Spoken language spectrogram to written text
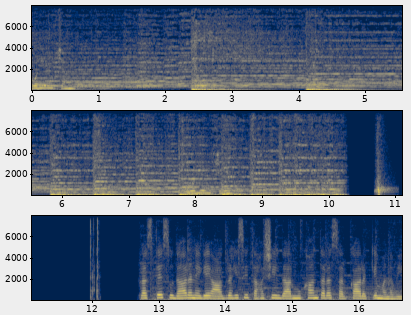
Audio Jungle. ರಸ್ತೆ ಸುಧಾರಣೆಗೆ ಆಗ್ರಹಿಸಿ ತಹಶೀಲ್ದಾರ್ ಮುಖಾಂತರ ಸರ್ಕಾರಕ್ಕೆ ಮನವಿ.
